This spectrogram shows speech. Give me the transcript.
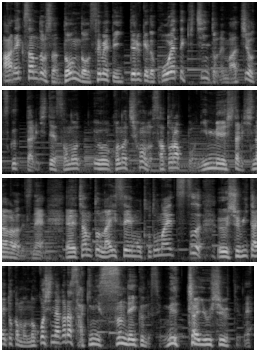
アレクサンドロスはどんどん攻めていってるけど、こうやってきちんとね、町を作ったりして、その、この地方のサトラップを任命したりしながらですね、えーちゃんと内政も整えつつ、守備隊とかも残しながら先に進んでいくんですよ。めっちゃ優秀っていうね。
